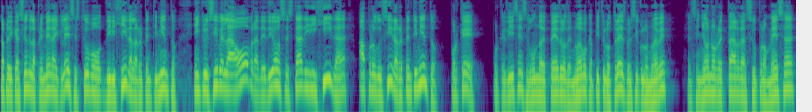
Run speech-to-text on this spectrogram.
La predicación de la primera iglesia estuvo dirigida al arrepentimiento. Inclusive la obra de Dios está dirigida a producir arrepentimiento. ¿Por qué? Porque dice en segunda de Pedro de nuevo capítulo 3 versículo 9, el Señor no retarda su promesa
